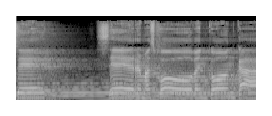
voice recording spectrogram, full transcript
ser, ser más joven con cada,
